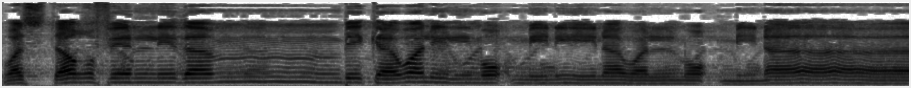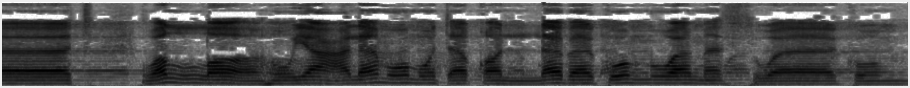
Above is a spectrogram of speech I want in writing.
واستغفر لذنبك وللمؤمنين والمؤمنات. والله يعلم متقلبكم ومثواكم.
